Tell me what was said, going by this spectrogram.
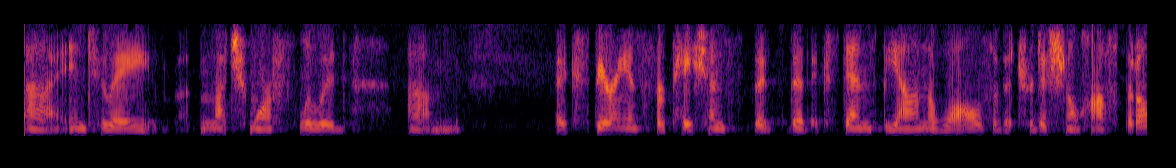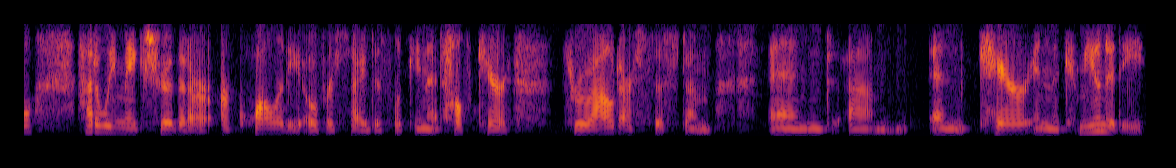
uh, into a much more fluid um, experience for patients that, that extends beyond the walls of a traditional hospital? How do we make sure that our, our quality oversight is looking at healthcare throughout our system and, um, and care in the community,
